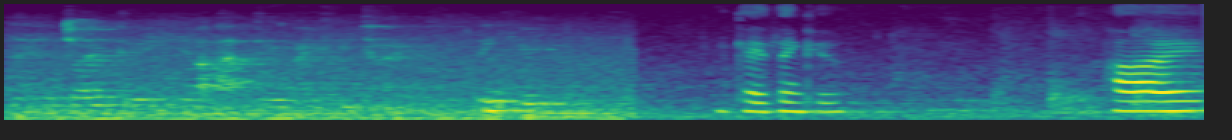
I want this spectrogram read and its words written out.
and I enjoy doing nail art during my free time. Thank you. Okay, thank you. Hi.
